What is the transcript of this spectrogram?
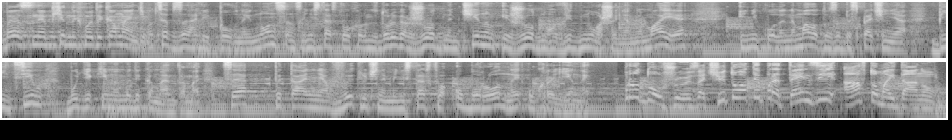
без необхідних медикаментів. Це взагалі повний нонсенс. Міністерство охорони здоров'я жодним чином і жодного відношення не має і ніколи не мало до забезпечення бійців будь-якими медикаментами. Це питання виключне Міністерства оборони України. Продовжую зачитувати претензії автомайдану.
